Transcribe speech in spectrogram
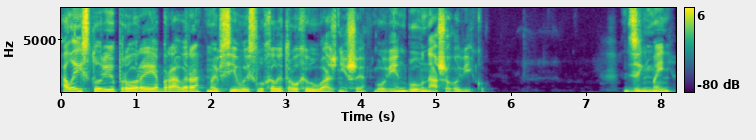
Але історію про Рея Бравера ми всі вислухали трохи уважніше, бо він був нашого віку. Дзиньмень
